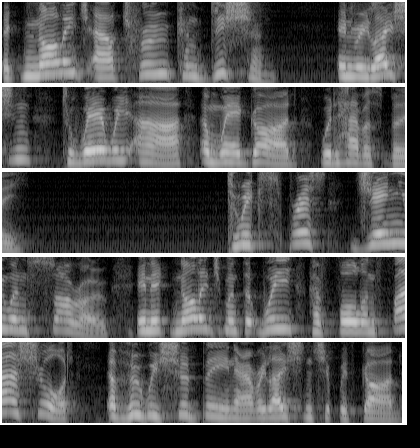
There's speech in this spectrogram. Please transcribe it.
Acknowledge our true condition in relation to where we are and where God would have us be. To express genuine sorrow in acknowledgement that we have fallen far short of who we should be in our relationship with God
